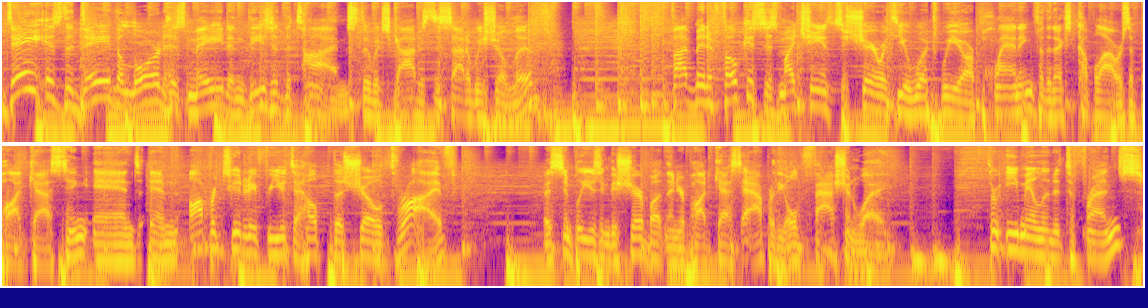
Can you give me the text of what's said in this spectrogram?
Today is the day the Lord has made, and these are the times through which God has decided we shall live. Five Minute Focus is my chance to share with you what we are planning for the next couple hours of podcasting and an opportunity for you to help the show thrive by simply using the share button in your podcast app or the old fashioned way through emailing it to friends.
